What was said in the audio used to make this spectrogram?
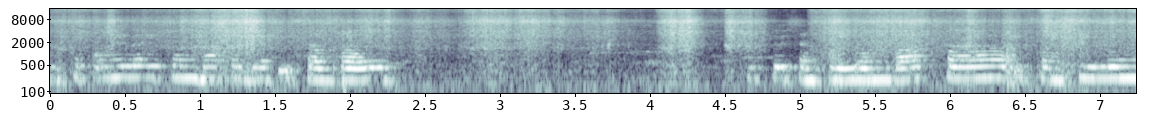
Gusto po nila itong baka guys, isang baw. Ito isang kilong baka, isang kilong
